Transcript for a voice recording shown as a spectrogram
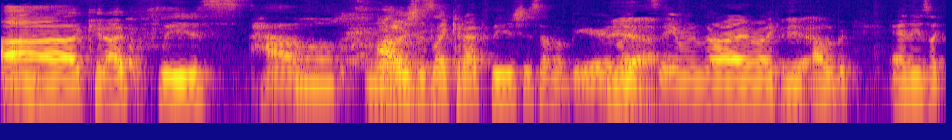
uh, "Can I please have?" Oh. I was just like, "Can I please just have a beer?" And like, Yeah. same as Ryan, like, Yeah. have a beer. And he's like,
